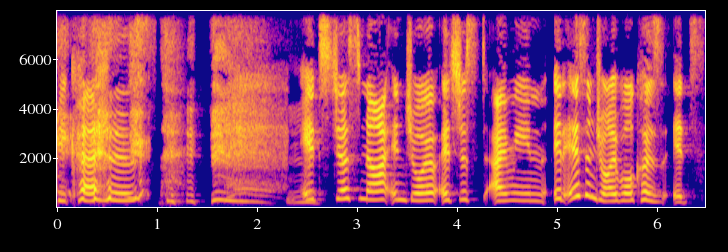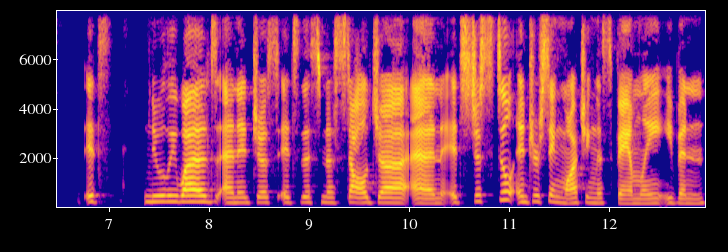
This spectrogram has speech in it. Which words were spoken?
because mm. it's just not enjoyable. It's just, I mean, it is enjoyable because it's it's newlyweds and it just it's this nostalgia and it's just still interesting watching this family even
